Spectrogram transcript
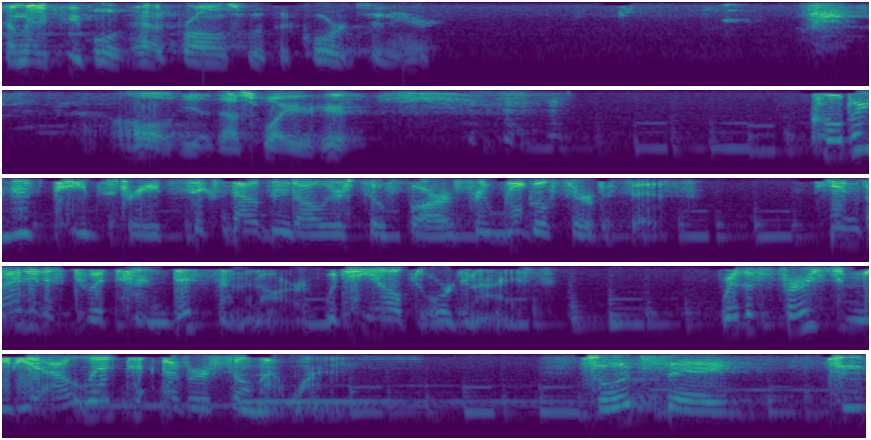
How many people have had problems with the courts in here? All of you. That's why you're here. Colburn has paid Straight $6,000 so far for legal services. He invited us to attend this seminar, which he helped organize. We're the first media outlet to ever film at one. So let's say two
